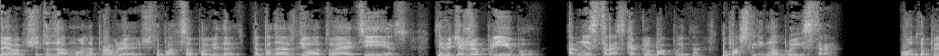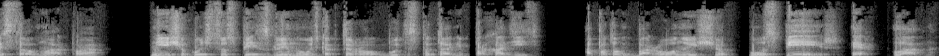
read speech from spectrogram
Да я вообще-то домой направляюсь, чтобы отца повидать. Да подожди, твой отец. Ты ведь уже прибыл. А мне страсть как любопытно. Ну пошли, мы быстро. Вот и пристал Нарп, а. Мне еще хочется успеть взглянуть, как ты рок будет испытание проходить. А потом к барону еще. Успеешь. Эх, ладно.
